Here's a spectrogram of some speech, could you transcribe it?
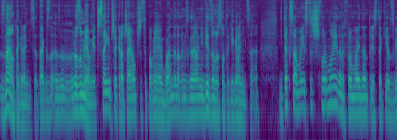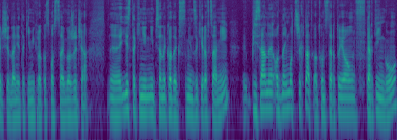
e, znają te granice, tak? rozumieją je. Czasami przekraczają, wszyscy popełniają błędy, natomiast generalnie wiedzą, że są takie granice. I tak samo jest też w Formule 1. Formuła 1 to jest takie odzwierciedlenie, taki mikrokosmos całego życia. E, jest taki niepisany kodeks między kierowcami, pisany od najmłodszych lat, odkąd startują w kartingu,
